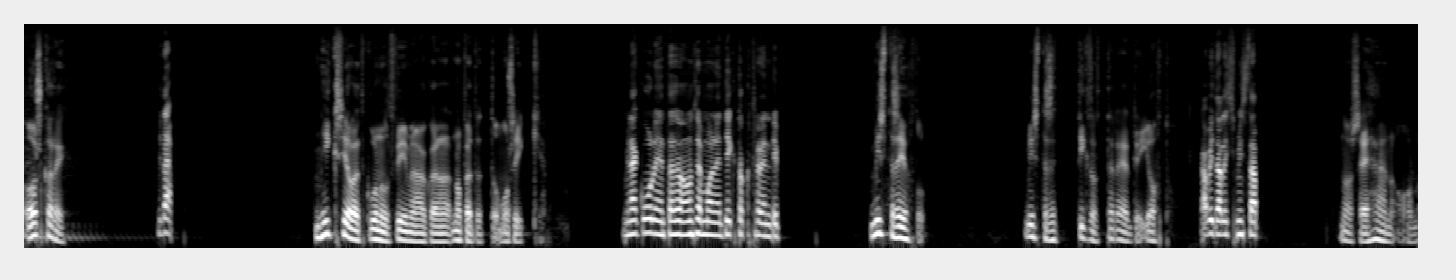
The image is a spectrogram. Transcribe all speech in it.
Oskari. Mitä? Miksi olet kuunnellut viime aikoina nopeutettua musiikkia? Minä kuulin, että se on semmoinen TikTok-trendi Mistä se johtuu? Mistä se TikTok-trendi johtuu? kapitalismista. No sehän on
